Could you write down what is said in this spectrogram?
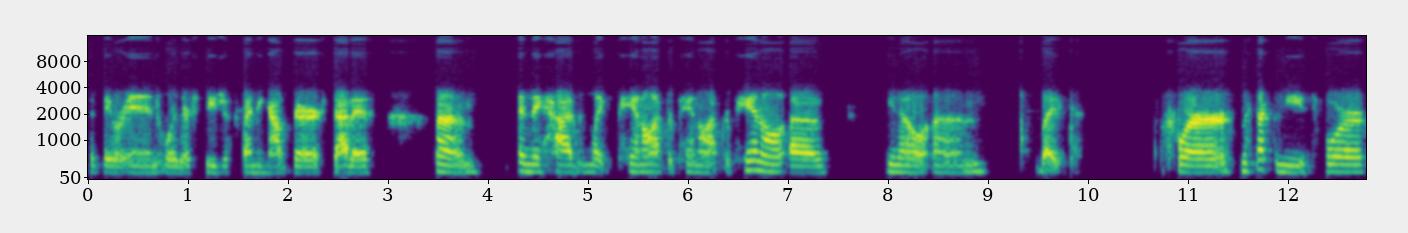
that they were in or their stage of finding out their status. Um, and they had like panel after panel after panel of, you know, um, like for mastectomies, for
